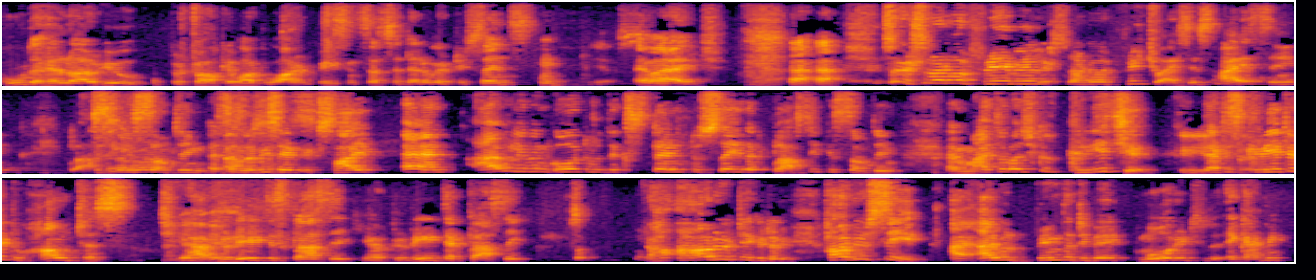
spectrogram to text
Who the hell are you to talk about War and Peace in such a derogatory sense? Yes. Am I right? so it's not about free will, it's not about free choices. I think classic is something, as Ravi assumptions. said, it's hype, and I will even go to the extent to say that classic is something, a mythological creature that is created to haunt us. You have to read this classic, you have to read that classic. So, how, how do you take it? Ravi? How do you see it? I, I will bring the debate more into the academic,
